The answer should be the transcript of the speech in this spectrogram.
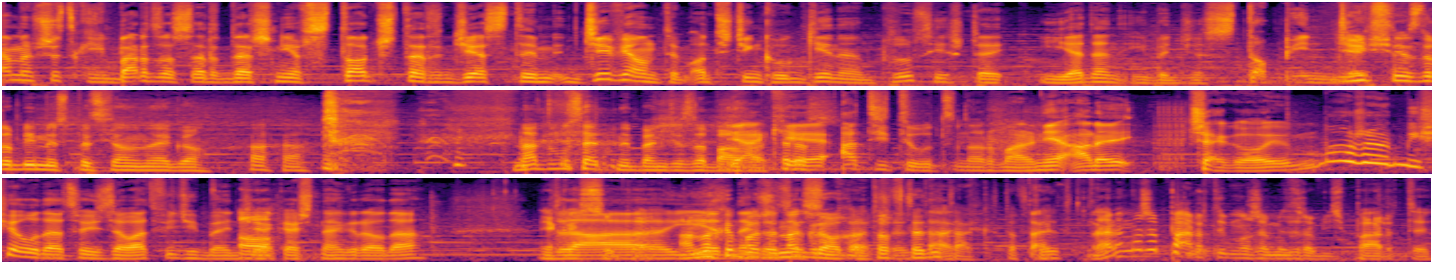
Witamy wszystkich bardzo serdecznie w 149 odcinku GNM Plus. Jeszcze jeden i będzie 150. Nic nie zrobimy specjalnego. Haha. Na dwusetny będzie zabawa. Jakie Teraz attitude normalnie, ale czego? Może mi się uda coś załatwić i będzie O. jakaś nagroda. Jakaś dla super. A no chyba, że nagroda, to wtedy tak. tak, to tak. wtedy No ale może party możemy zrobić party.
